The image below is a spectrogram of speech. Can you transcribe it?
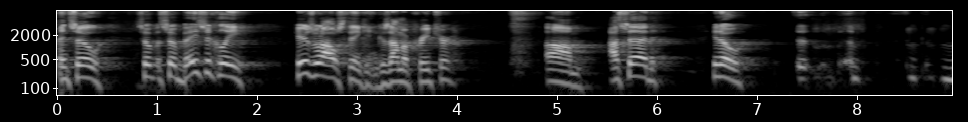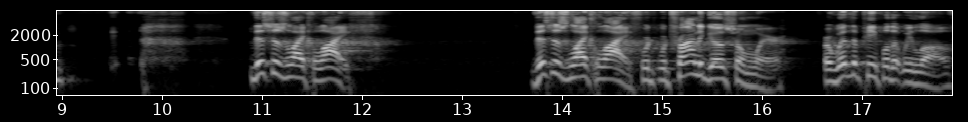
and so, so, so basically, here's what I was thinking, because I'm a preacher. Um, I said, you know, this is like life. This is like life. We're, we're trying to go somewhere. We're with the people that we love.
